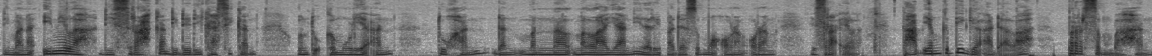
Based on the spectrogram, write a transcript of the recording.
di mana inilah diserahkan, didedikasikan untuk kemuliaan Tuhan dan melayani daripada semua orang-orang Israel. Tahap yang ketiga adalah persembahan.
